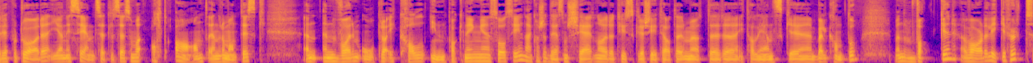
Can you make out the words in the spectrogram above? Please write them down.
repertoaret i en iscenesettelse som var alt annet enn romantisk. En, en, varm opera i kald innpakning, så å si. Det er kanskje det som skjer når tysk regiteater møter eh, italiensk eh, bel canto. Men vakker var det like fullt.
